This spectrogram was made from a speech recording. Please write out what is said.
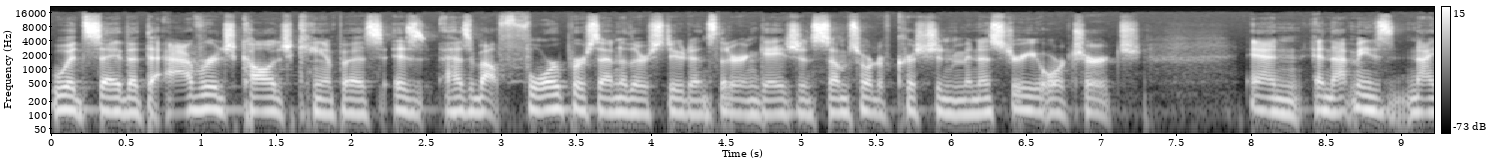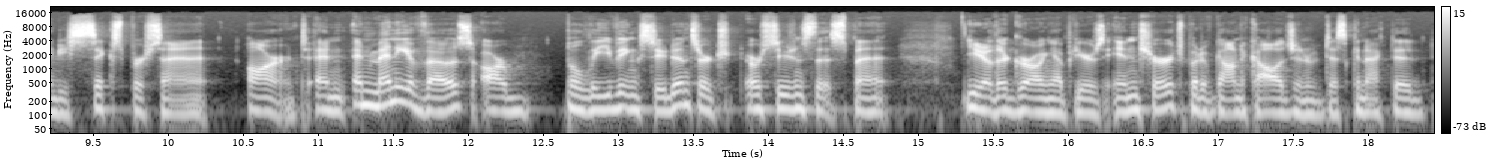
would say that the average college campus is has about 4% of their students that are engaged in some sort of Christian ministry or church. And and that means 96% aren't. And and many of those are believing students or or students that spent you know their growing up years in church but have gone to college and have disconnected.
